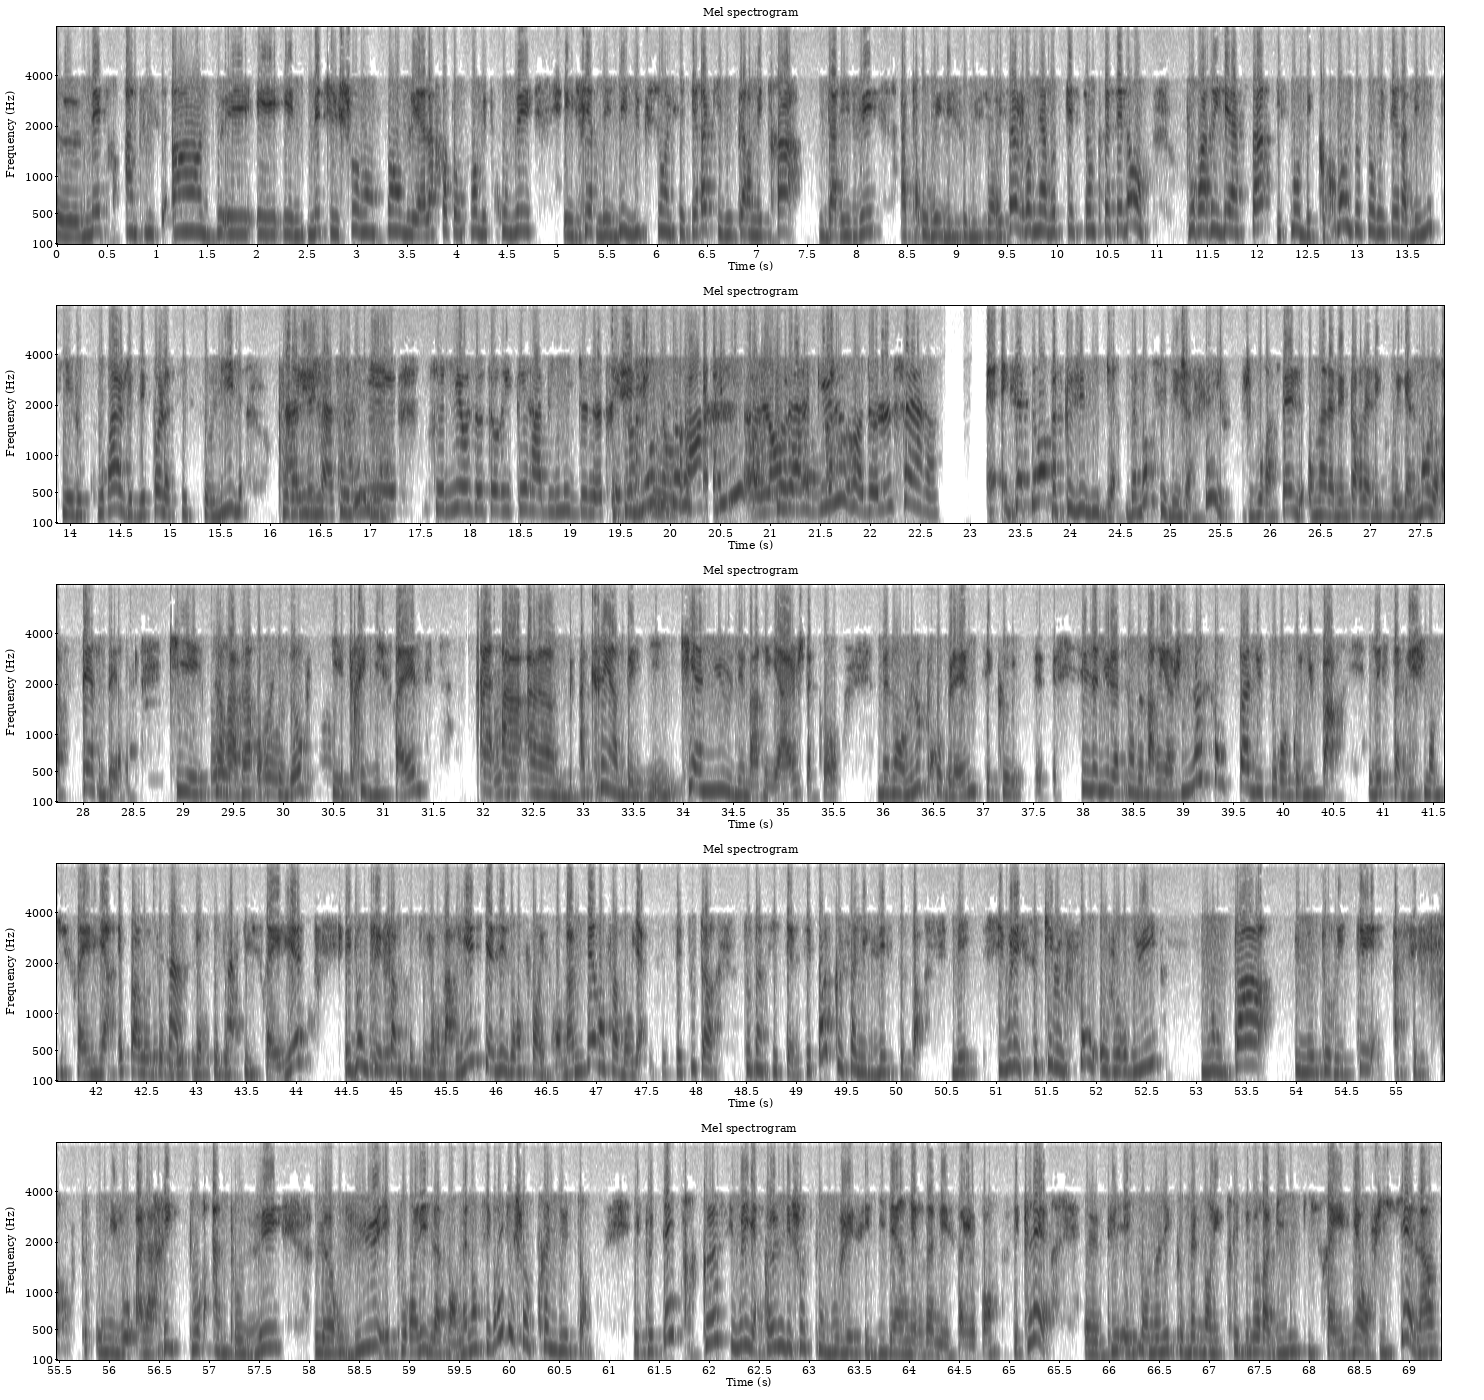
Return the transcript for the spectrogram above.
euh, mettre un plus un et, et, mettre les choses ensemble et à la fois ensemble et trouver et faire des déductions, etc., qui vous permettra d'arriver à trouver des solutions. Et ça, je reviens à votre question précédente. Pour arriver à ça, il faut des grandes autorités rabbiniques qui aient le courage et des épaules assez solides pour ah, aller jusqu'au bout. C'est lié aux autorités rabbiniques de notre époque qui n'ont pas euh, l'envergure de le faire. Exactement, parce que je vais vous dire, d'abord c'est déjà fait. Je vous rappelle, on en avait parlé avec vous également, le Rav Perberg, qui est un rabbin orthodoxe, qui est pris d'Israël, a, a, créé un building qui annule des mariages, d'accord Maintenant, le problème, c'est que euh, ces annulations de mariage ne sont pas du tout reconnues par l'établissement israélien et par l'orthodoxie israélienne. Et donc, les femmes sont toujours mariées. S'il y a des enfants, ils seront mamzères. Enfin bon, c'est tout un, tout un système. C'est pas que ça n'existe pas. Mais si vous voulez, ceux qui le font aujourd'hui n'ont pas une autorité assez forte au niveau à la pour imposer leur vue et pour aller de l'avant. Maintenant, c'est vrai que les choses prennent du temps. Et peut-être que, si vous voulez, il y a quand même des choses qui ont bougé ces dix dernières années, ça je pense que c'est clair. Euh, puis étant donné que même dans les tribunaux rabbiniques israéliens officiels, hein,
